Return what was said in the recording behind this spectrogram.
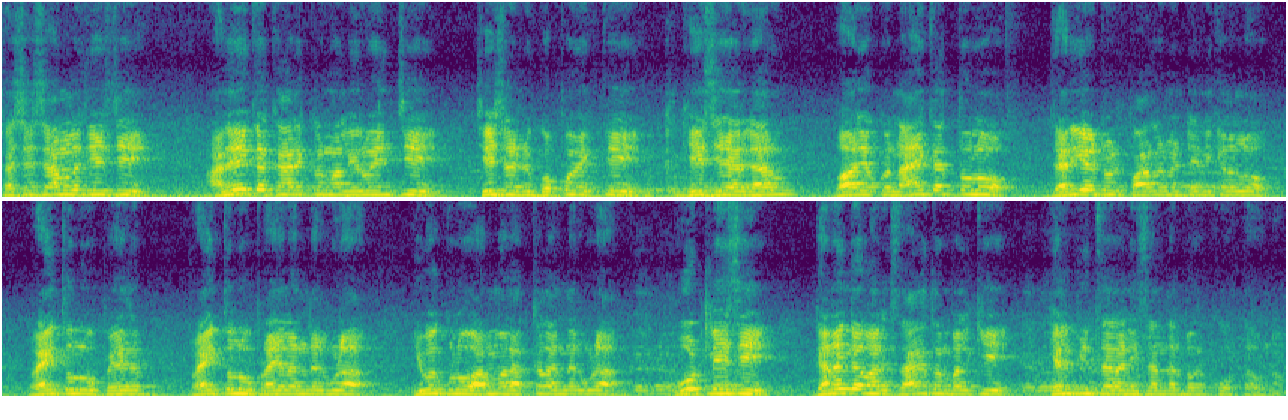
సస్యశ్యామల చేసి అనేక కార్యక్రమాలు నిర్వహించి చేసినటువంటి గొప్ప వ్యక్తి కేసీఆర్ గారు. వారి యొక్క నాయకత్వంలో జరిగేటువంటి పార్లమెంట్ ఎన్నికలలో రైతులు పేద రైతులు ప్రజలందరూ కూడా యువకులు అమ్మల అక్కలందరూ కూడా ఓట్లేసి ఘనంగా వారికి స్వాగతం పలికి గెలిపించాలని ఈ సందర్భంగా కోరుతా ఉన్నాం.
